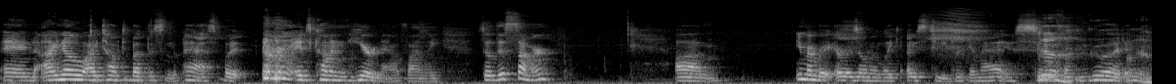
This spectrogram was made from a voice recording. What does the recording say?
and I know I talked about this in the past, but it's coming here now finally. So this summer, um, you remember Arizona like iced tea drinking that is so Yeah. fucking good. Oh yeah.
